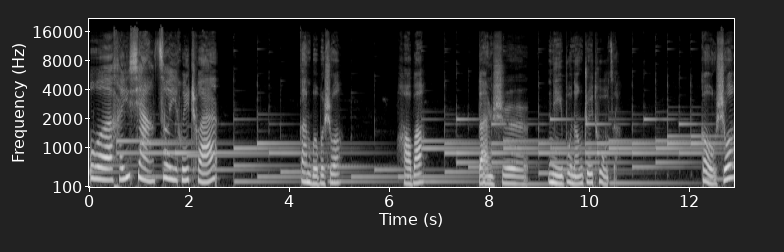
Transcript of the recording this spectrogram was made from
我很想坐一回船。”甘伯伯说：“好吧，但是你不能追兔子。”狗说：“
